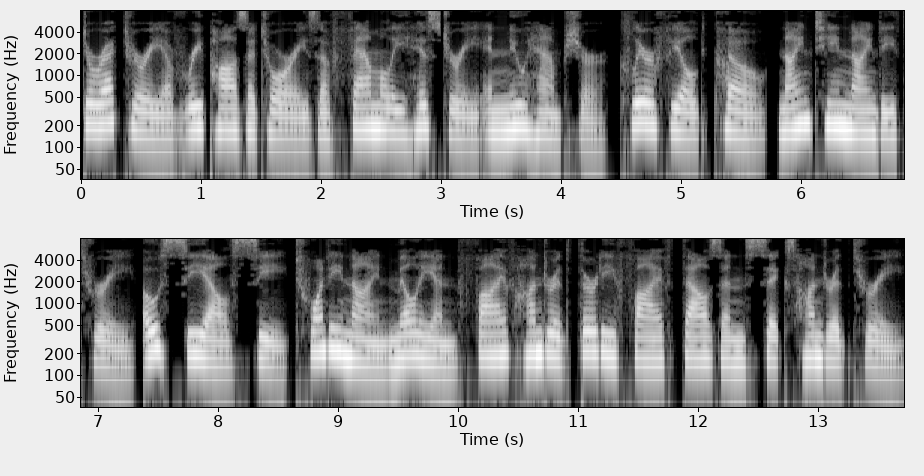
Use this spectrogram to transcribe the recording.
Directory of Repositories of Family History in New Hampshire Clearfield Co., 1993 OCLC 29535603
